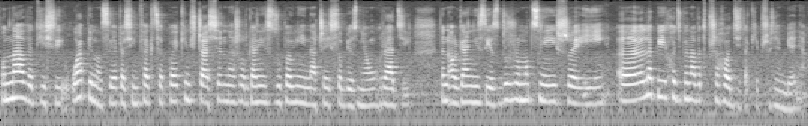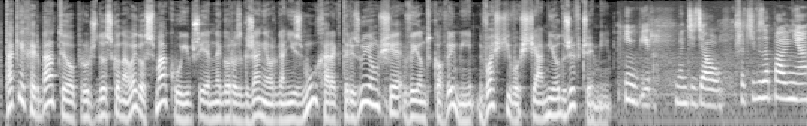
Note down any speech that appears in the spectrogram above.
bo nawet jeśli łapie nas jakaś infekcja, po jakimś czasie nasz organizm zupełnie inaczej sobie z nią radzi. Ten organizm jest dużo mocniejszy i e, lepiej choćby nawet przechodzi takie przeziębienia. Takie herbaty oprócz doskonałego smaku i przyjemnego rozgrzania organizmu charakteryzują się wyjątkowymi właściwościami odżywczymi. Imbir będzie działał przeciwzapalnie,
